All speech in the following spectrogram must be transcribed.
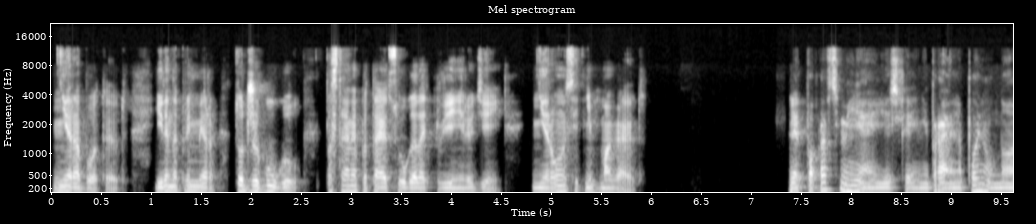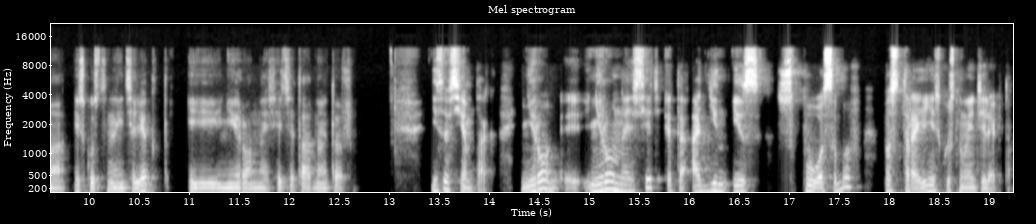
не работают. Или, например, тот же Google постоянно пытается угадать поведение людей. Нейронные сети не помогают. Олег, поправьте меня, если я неправильно понял, но искусственный интеллект и нейронная сеть– это одно и то же. Не совсем так. Нейрон, э, нейронная сеть – это один из способов построения искусственного интеллекта.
